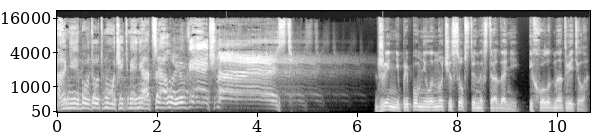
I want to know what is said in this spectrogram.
«Они будут мучить меня целую вечность!» Дженни припомнила ночи собственных страданий и холодно ответила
